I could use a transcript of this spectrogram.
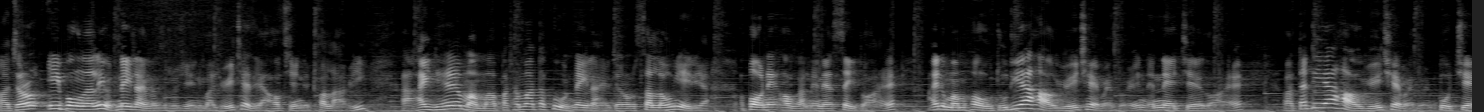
အာကျွန်တော် A ပုံစံလေးကိုနှိပ်လိုက်မယ်ဆိုလို့ရှိရင်ဒီမှာရွေးချယ်စရာ option တွေထွက်လာပြီအဲအဲ့ဒီထဲမှာမှာပထမတစ်ခုကိုနှိပ်လိုက်ရင်ကျွန်တော်စလုံးရည်တွေကအပေါ်နဲ့အောက်ကနည်းနည်းစိတ်သွားတယ်အဲ့လိုမှမဟုတ်ဘူးဒုတိယဟာကိုရွေးချယ်မယ်ဆိုရင်နည်းနည်းကျဲသွားတယ်တတိယဟာကိုရွေးချယ်မယ်ဆိုရင်ပိုကျဲ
